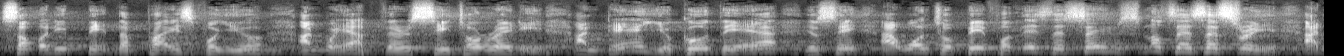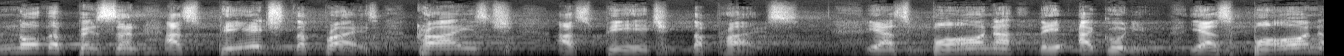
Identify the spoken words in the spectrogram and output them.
Somebody paid the price for you and we have the receipt already. And then you go there, you say, I want to pay for this. They say, it's not necessary. Another person has paid the price. Christ has paid the price. He has borne the agony. He has borne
